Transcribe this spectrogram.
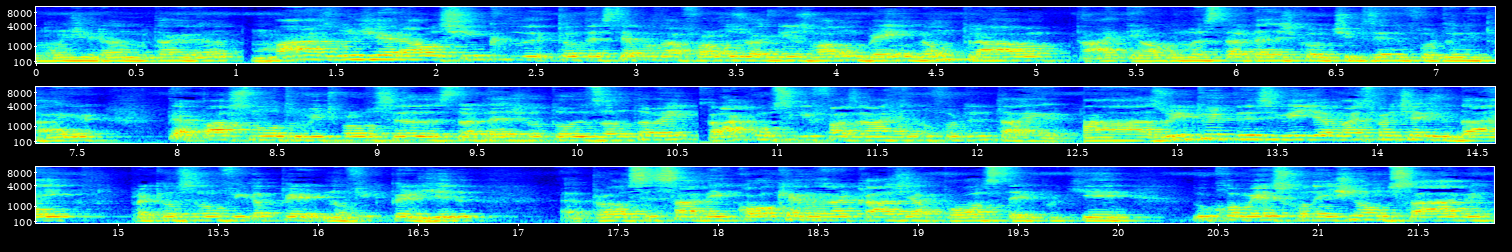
não, girando muita grana. Mas no geral, assim, que eu testei a plataforma, os joguinhos rodam bem, não travam, tá? Tem algumas estratégias que eu utilizei no Fortune Tiger. Até passo no outro vídeo pra vocês a estratégia que eu tô usando também para conseguir fazer uma renda no Fortune Tiger. Mas o intuito desse vídeo é mais para te ajudar aí, para que você não, fica per não fique perdido. É, para você saber qual que é a melhor casa de aposta aí, porque no começo, quando a gente não sabe,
